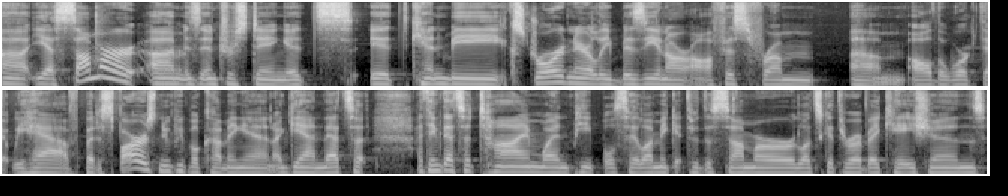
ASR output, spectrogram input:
Uh, yeah, summer um, is interesting. It's it can be extraordinarily busy in our office from um, all the work that we have. But as far as new people coming in, again, that's a I think that's a time when people say, "Let me get through the summer. Let's get through our vacations,"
